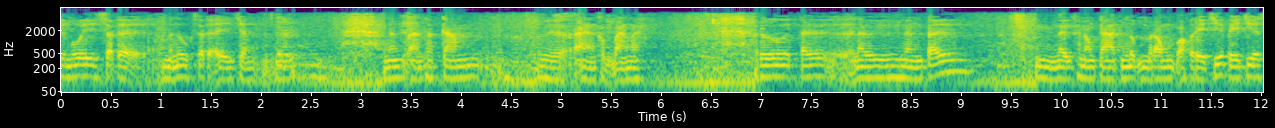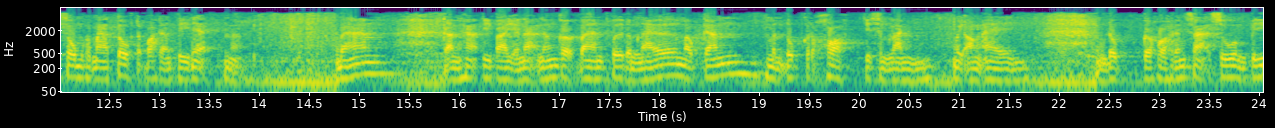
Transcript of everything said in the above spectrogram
ជាមួយសិតតែមនុស្សសិតតែអីចឹងហ្នឹងបានថាកម្មវាអាងកំបាំងណារួចទៅនៅនឹងទៅនៅក្នុងការទំនុកម្រងរបស់ព្រះជាព្រះជាសូមខមាទោសរបស់ទាំងពីរនាក់ណាបាន កណ្ហទីបាយណៈហ្នឹងក៏បានធ្វើដំណើរមកកាន់មណ្ឌុបក្រហោះជាសម្លាញ់មួយអង្គឯងមណ្ឌុបក្រហោះហ្នឹងសាកសួរអំពី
